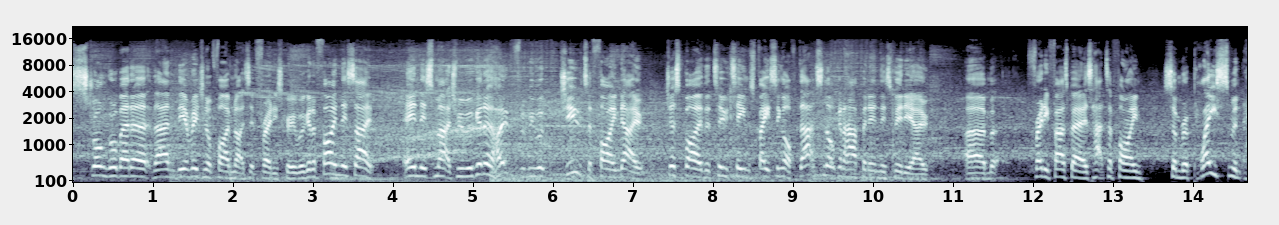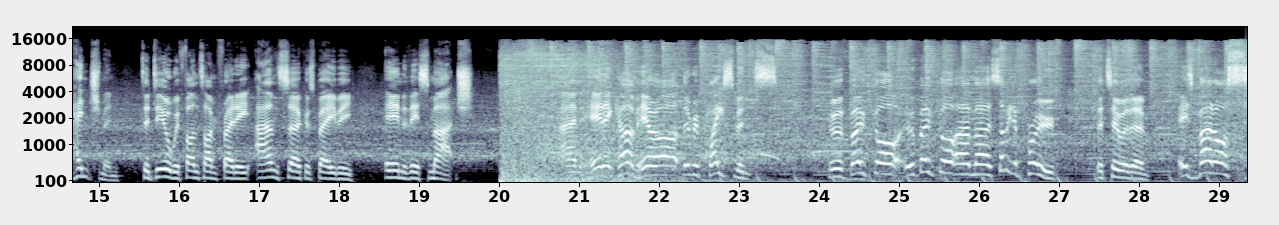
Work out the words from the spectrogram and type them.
stronger or better than the original Five Nights at Freddy's crew? We're going to find this out in this match. We were going to, hopefully, we were due to find out just by the two teams facing off. That's not going to happen in this video. Um, Freddy Fazbear has had to find some replacement henchmen to deal with Funtime Freddy and Circus Baby in this match. And here they come. Here are the replacements who have both got who have both got um, uh, something to prove. The two of them. It's Vanoss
